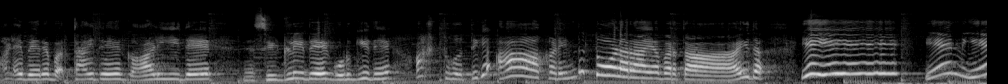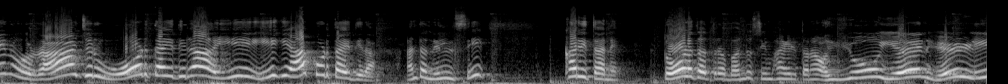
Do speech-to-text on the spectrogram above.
ಮಳೆ ಬೇರೆ ಬರ್ತಾ ಇದೆ, ಗಾಳಿ ಇದೆ, ಸಿಡ್ಲಿದೆ, ಗುಡುಗಿದೆ. ಅಷ್ಟು ಹೊತ್ತಿಗೆ ಆ ಕಡೆಯಿಂದ ತೋಳರಾಯ ಬರ್ತಾ ಇದ್ದ. ಏ ಏನು, ಏನ್? ರಾಜರು ಓಡ್ತಾ ಇದ್ದೀರಾ? ಈ ಹೀಗೆ ಯಾಕೆ ಓಡ್ತಾ ಇದ್ದೀರಾ? ಅಂತ ನಿಲ್ಲಿಸಿ ಕರಿತಾನೆ. ತೋಳದ ಹತ್ರ ಬಂದು ಸಿಂಹ ಹೇಳ್ತಾನೆ, ಅಯ್ಯೋ, ಏನು ಹೇಳಿ?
